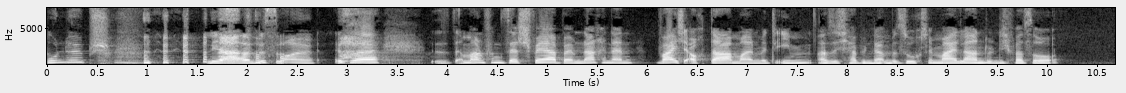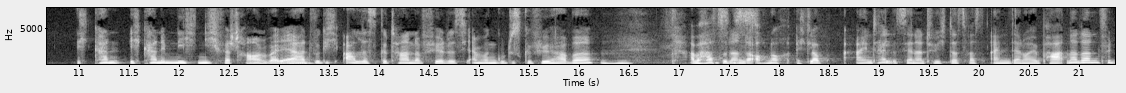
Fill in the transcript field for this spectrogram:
unhübsch. ja, und das, Voll. es war ist am Anfang sehr schwer, aber im Nachhinein war ich auch da mal mit ihm. Also ich habe ihn Mhm. dann besucht in Mailand und ich war so, ich kann, ich kann ihm nicht, nicht vertrauen, weil er Mhm. hat wirklich alles getan dafür, dass ich einfach ein gutes Gefühl habe. Aber hast du dann da auch noch, ich glaube, ein Teil ist ja natürlich das, was einem der neue Partner dann für,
